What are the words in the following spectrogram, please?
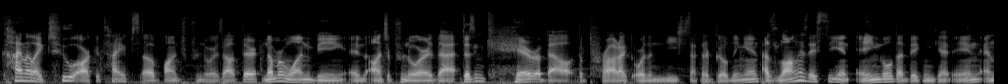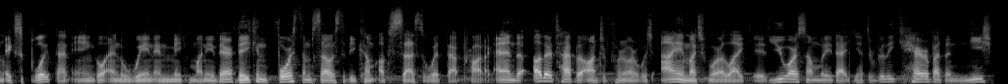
kind of like two archetypes of entrepreneurs out there. Number one being an entrepreneur that doesn't care about the product or the niche that they're building in. As long as they see an angle that they can get in and exploit that angle and win and make money there, they can force themselves to become obsessed with that product. And the other type of entrepreneur, which I am much more like, is you are somebody that you have to really care about the niche,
